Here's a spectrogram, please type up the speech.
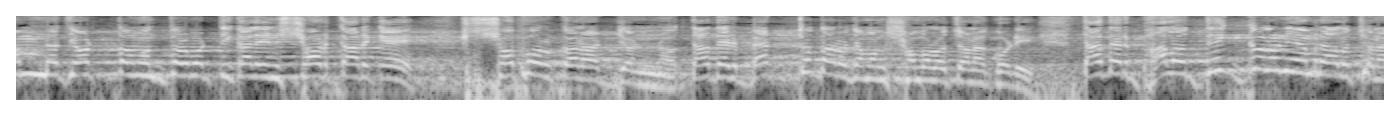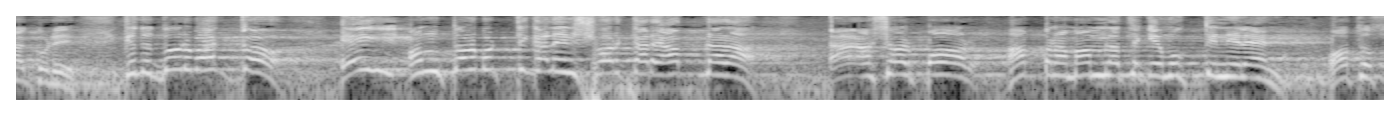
আমরা যে অর্থ অন্তর্বর্তীকালীন সরকারকে সফল করার জন্য, তাদের ব্যর্থতারও যেমন সমালোচনা করি, তাদের ভালো দিকগুলো নিয়ে আমরা আলোচনা করি, কিন্তু দুর্ভাগ্য, এই অন্তর্বর্তীকালীন সরকারে আপনারা আসার পর আপনারা মামলা থেকে মুক্তি নিলেন। অথচ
